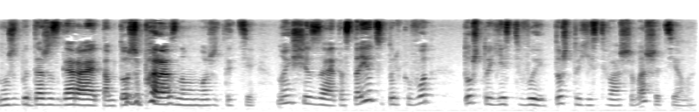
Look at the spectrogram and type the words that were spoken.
Может быть, даже сгорает, там тоже по-разному может идти, но исчезает. Остается только вот то, что есть вы, то, что есть ваше, ваше тело,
